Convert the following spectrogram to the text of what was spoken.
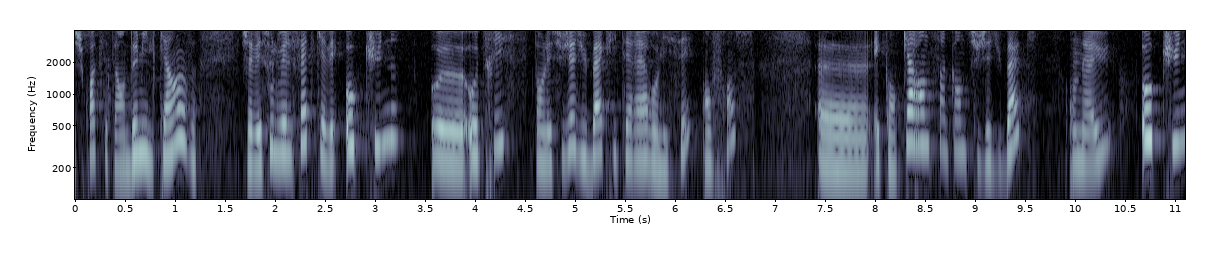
je crois que c'était en 2015, j'avais soulevé le fait qu'il n'y avait aucune euh, autrice dans les sujets du bac littéraire au lycée en France, euh, et qu'en 45 ans de sujets du bac, on a eu aucune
